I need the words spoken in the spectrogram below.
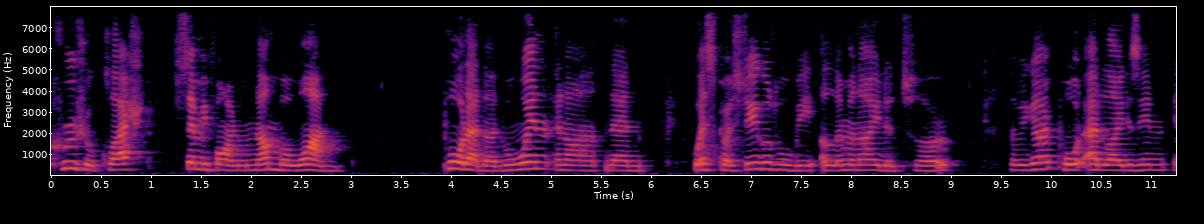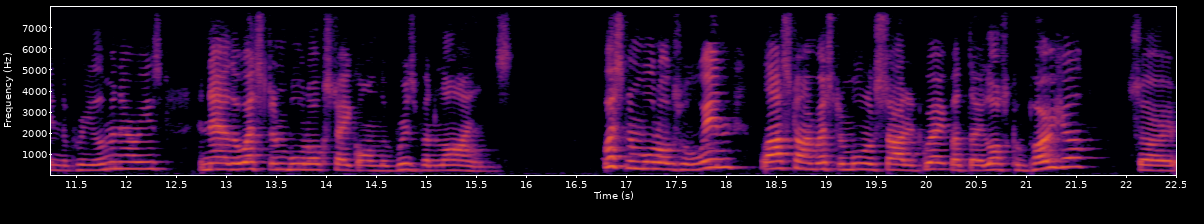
crucial clash, semi-final number one. Port Adelaide will win, and uh, then West Coast Eagles will be eliminated. So there we go. Port Adelaide is in in the preliminaries, and now the Western Bulldogs take on the Brisbane Lions. Western Bulldogs will win. Last time Western Bulldogs started great, but they lost composure. So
